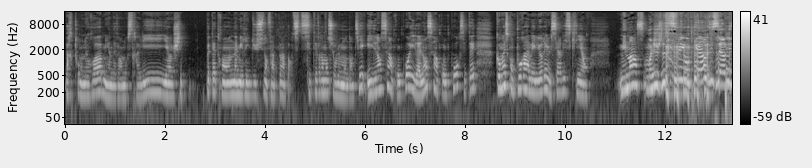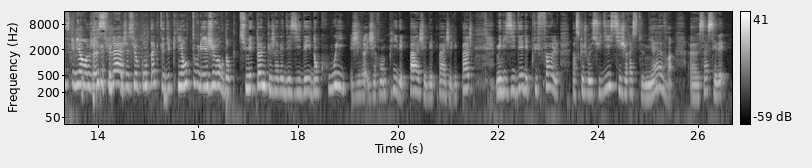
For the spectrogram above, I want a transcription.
partout en Europe, il y en avait en Australie, je sais, peut-être en Amérique du Sud, enfin peu importe. C'était vraiment sur le monde entier. Et il lançait un concours. il a lancé un concours. C'était comment est-ce qu'on pourra améliorer le service client. Mais mince, moi je suis au cœur du service client, je suis là, je suis au contact du client tous les jours, donc tu m'étonnes que j'avais des idées. Donc oui, j'ai rempli des pages et des pages et des pages, mais les idées les plus folles, parce que je me suis dit, si je reste mièvre, euh, ça c'est...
